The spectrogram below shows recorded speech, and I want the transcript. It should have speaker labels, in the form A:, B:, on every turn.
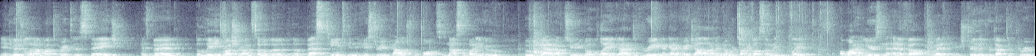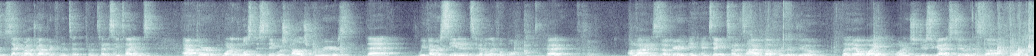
A: The individual that I'm about to bring to the stage has been the leading rusher on some of the, the best teams in the history of college football. This is not somebody who, who got an opportunity to go play, got a degree, and then got a great job out of it. No, we're talking about somebody who played a lot of years in the NFL, who had an extremely productive career. Was a second round draft pick from the, t- from the Tennessee Titans after one of the most distinguished college careers that we've ever seen in NCAA football. Okay? I'm not going to sit up here and, and, and take a ton of time without further ado. LenDale White, I want to introduce you guys to in this uh, floor today.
